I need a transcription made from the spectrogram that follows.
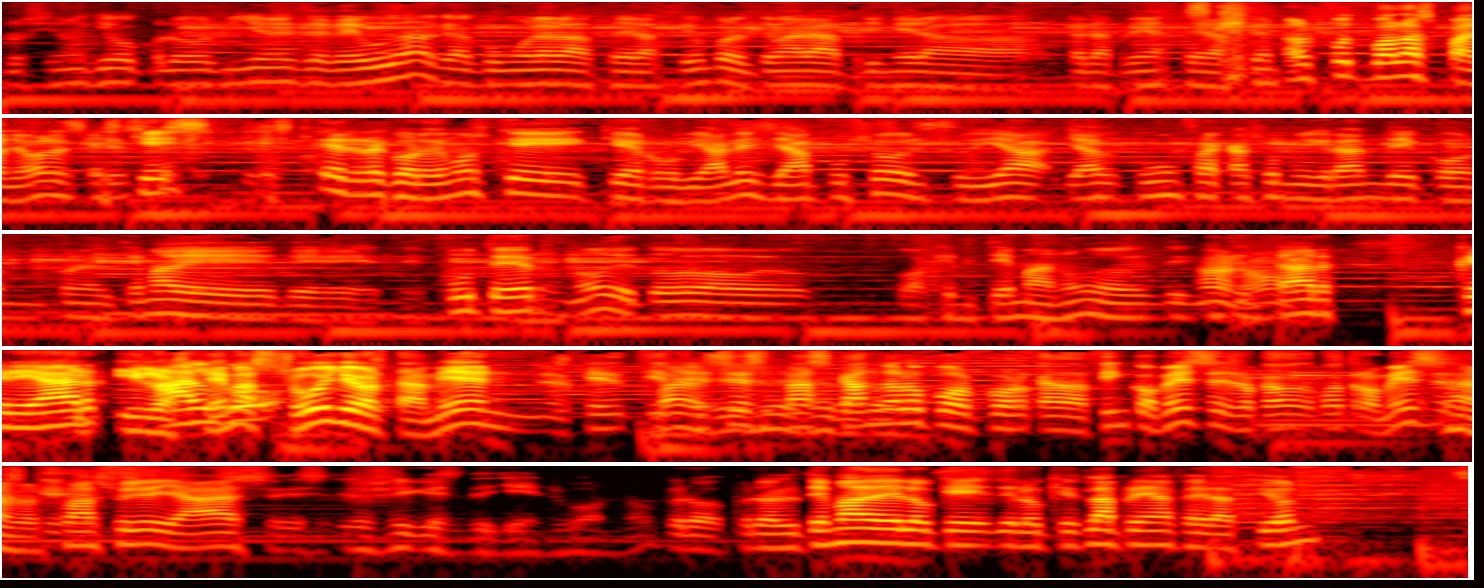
si no me equivoco, los millones de deuda que acumula la federación por el tema de la primera, de la primera federación. El fútbol español es que... Es que, es que recordemos que, que Rubiales ya puso en su día, ya tuvo un fracaso muy grande con, con el tema de, de, de footer, ¿no? De todo, aquel tema, ¿no? De No, no. intentar crear y, y los algo... temas suyos también. Es que Bueno, ese es más escándalo por, por cada cinco meses o cada cuatro meses. Claro, es el que- tema suyo ya es, es- eso sí que es de James Bond, ¿no? Pero, pero el tema de lo que de lo que es la primera federación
